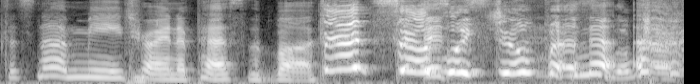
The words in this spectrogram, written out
That's not me trying to pass the buck. that sounds It's- like Jill passing no. the buck.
